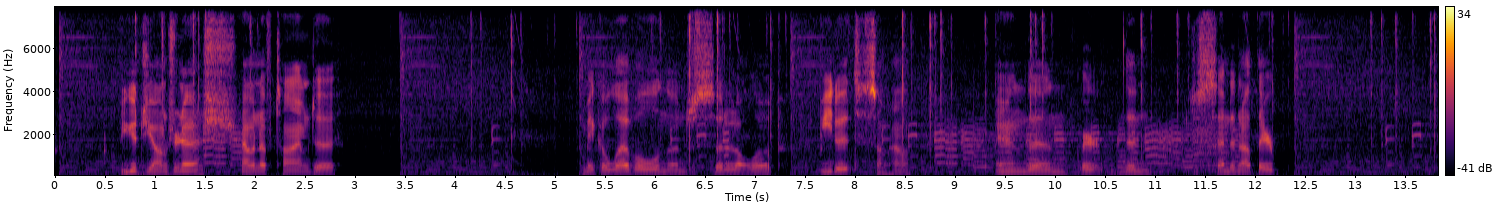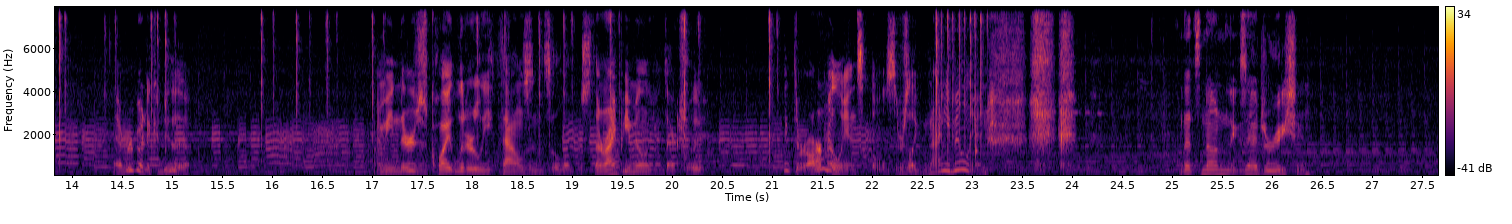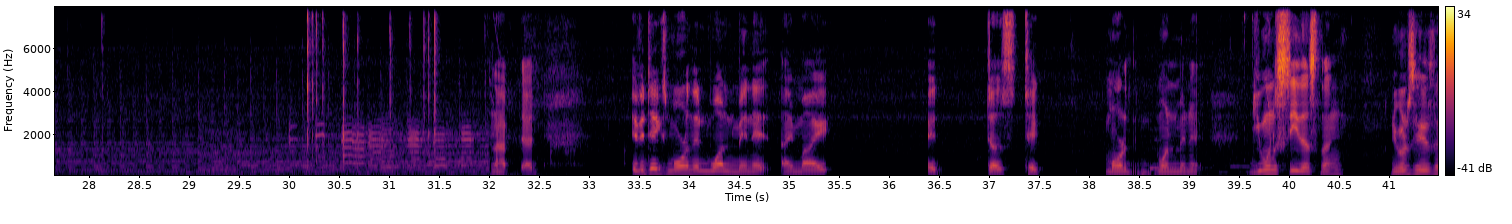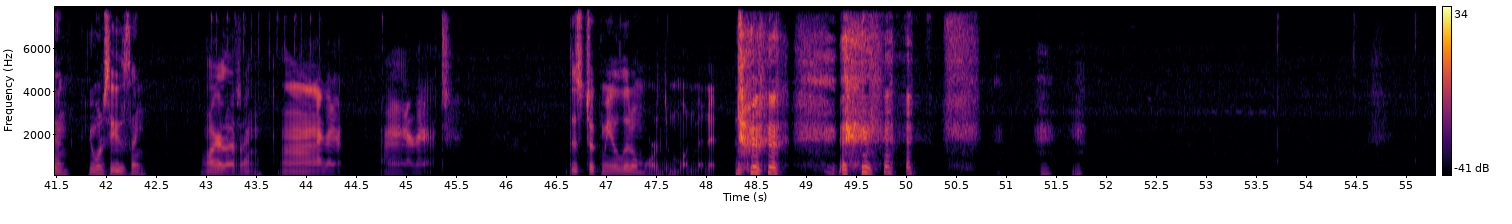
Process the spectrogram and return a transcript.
If you get Geometry Dash, have enough time to make a level and then just set it all up, beat it somehow, and then er, then just send it out there. Everybody can do that. I mean, there's quite literally thousands of levels. There might be millions, actually. I think there are millions of levels. There's like 90 million. That's not an exaggeration. Not dead. If it takes more than one minute, I might... It does take more than one minute. Do you want to see this thing? You want to see this thing? You want to see this thing? Look at that thing. Mm, look at it. Mm, look at it. This took me a little more than one minute.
